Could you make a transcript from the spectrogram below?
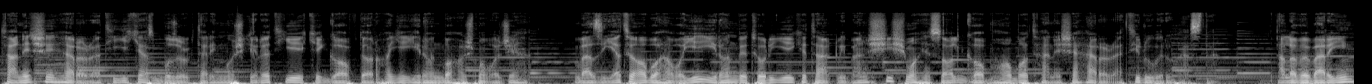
تنش حرارتی یکی از بزرگترین مشکلاتیه که گاودارهای ایران باهاش مواجهند. وضعیت آب و هوایی ایران به طوریه که تقریبا 6 ماه سال گاوها با تنش حرارتی روبرو هستند. علاوه بر این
